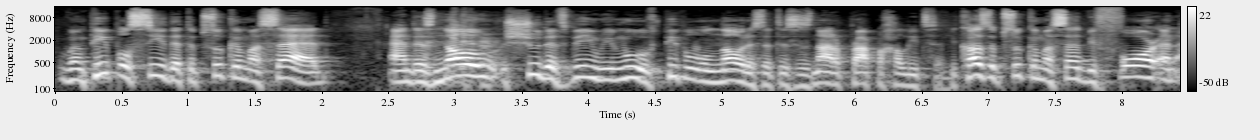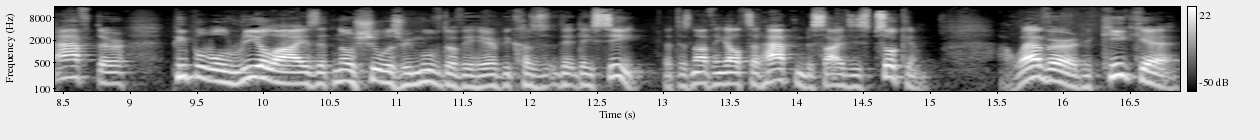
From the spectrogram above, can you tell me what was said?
When people see that the psukim are said, and there's no shoe that's being removed, people will notice that this is not a proper chalitza. Because the psukim are said before and after, people will realize that no shoe was removed over here because they, they see that there's nothing else that happened besides these psukim. However, the kike,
